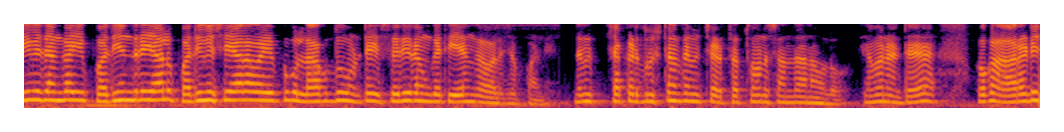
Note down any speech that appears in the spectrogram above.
ఈ విధంగా ఈ పది ఇంద్రియాలు పది విషయాల వైపుకు లాగుతూ ఉంటే ఈ శరీరం గతి ఏం కావాలి చెప్పండి? దానికి చక్కటి దృష్టాంతం ఇచ్చాడు తత్వానుసంధానంలో. ఏమనంటే ఒక అరటి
